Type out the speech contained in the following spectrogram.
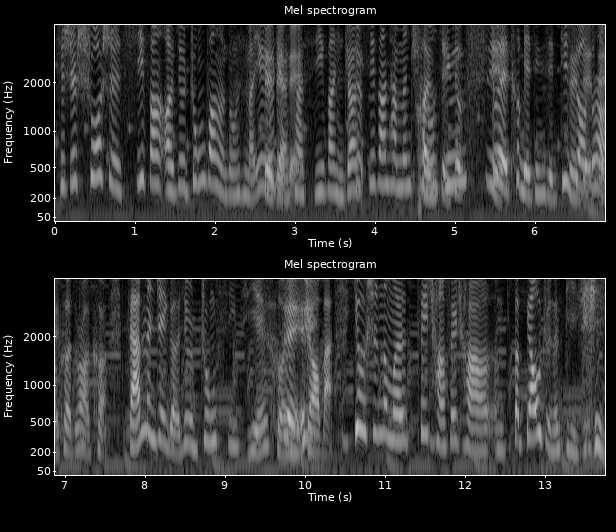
其实说是西方，哦，就中方的东西嘛，又有点像西方。你知道西方他们吃东西就对特别精细，必须要多少克多少克。咱们这个就是中西结合，你知道吧？又是那么非常非常嗯标准的比例，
